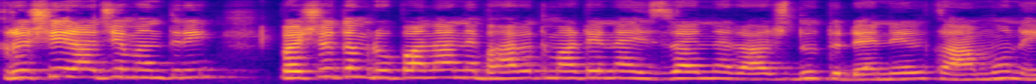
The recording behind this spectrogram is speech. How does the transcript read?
કૃષિ રાજ્યમંત્રી પરસોત્તમ રૂપાલા અને ભારત માટેના ઇઝરાયલના રાજદૂત ડેનિયલ કામોને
